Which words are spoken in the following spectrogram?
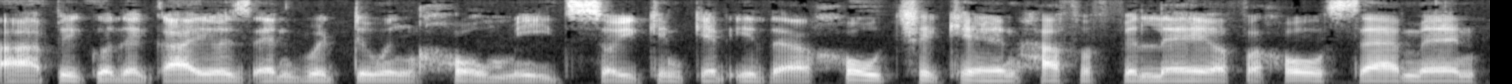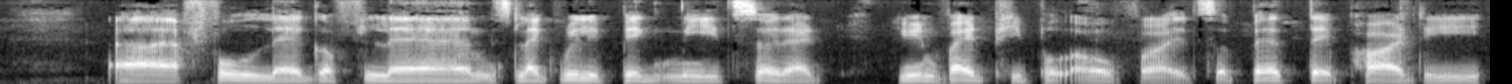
uh, pico de gallos, and we're doing whole meats. So you can get either a whole chicken, half a fillet of a whole salmon, uh, a full leg of lamb. It's like really big meat so that you invite people over. It's a birthday party.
